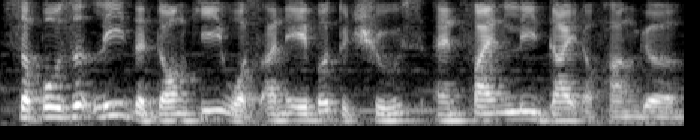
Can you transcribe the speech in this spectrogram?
Supposedly, the donkey was unable to choose and finally died of hunger.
